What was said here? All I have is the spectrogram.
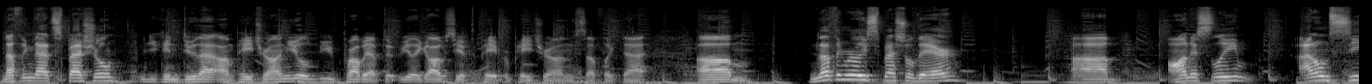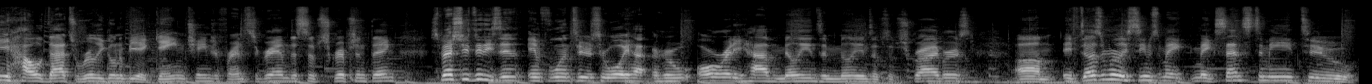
Nothing that special. You can do that on Patreon. You'll you probably have to like obviously you have to pay for Patreon and stuff like that. Um, nothing really special there. Uh, honestly, I don't see how that's really going to be a game changer for Instagram. The subscription thing, especially to these in- influencers who already, who already have millions and millions of subscribers. Um, it doesn't really seem to make make sense to me to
